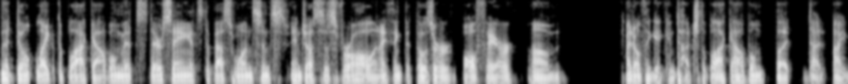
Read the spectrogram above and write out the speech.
that don't like the black album it's they're saying it's the best one since And Justice for All and i think that those are all fair um I don't think it can touch the Black album, but that I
